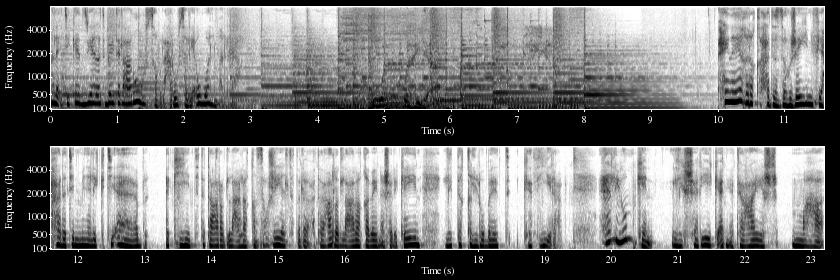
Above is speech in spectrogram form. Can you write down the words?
على اتكات زيارة بيت العروس أو العروسة لأول مرة. هو وهي. حين يغرق أحد الزوجين في حالة من الاكتئاب أكيد تتعرض العلاقة الزوجية تتعرض العلاقة بين شريكين لتقلبات كثيرة. هل يمكن للشريك أن يتعايش مع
